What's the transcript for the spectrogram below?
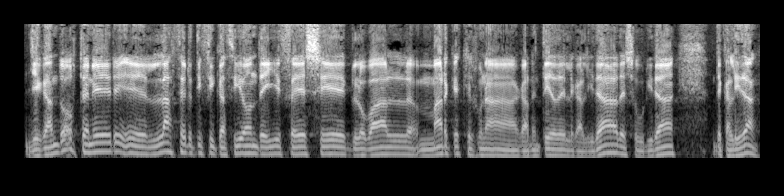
llegando a obtener eh, la certificación de IFS Global Marques, que es una garantía de legalidad, de seguridad, de calidad,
